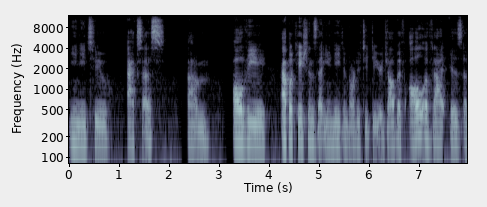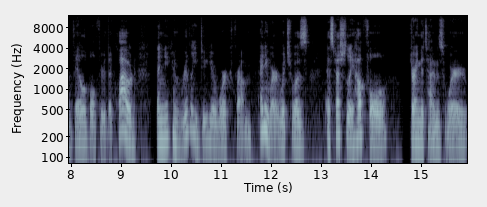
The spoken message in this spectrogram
you need to access um, all the applications that you need in order to do your job if all of that is available through the cloud then you can really do your work from anywhere, which was especially helpful during the times where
